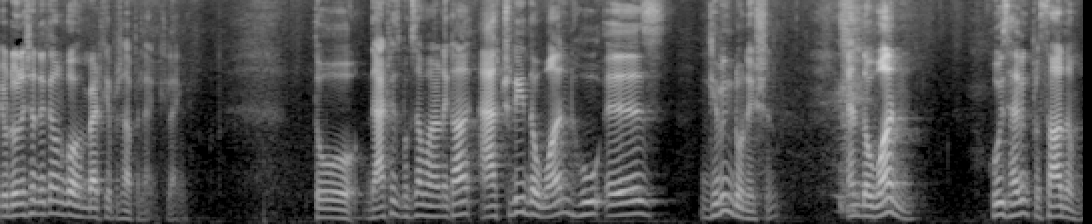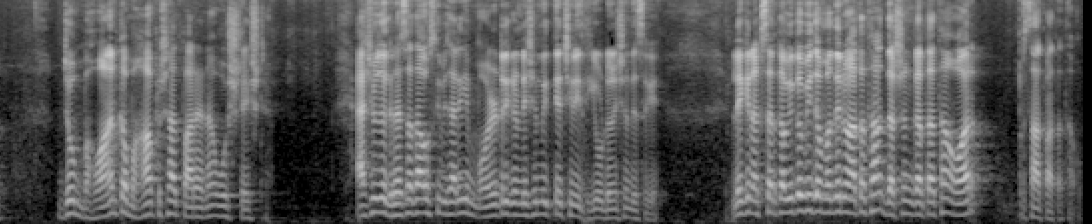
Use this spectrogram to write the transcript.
जो डोनेशन देते हैं, उनको हम बैठ के प्रसाद पिलाएँगे खिलाएँगे। तो दैट इज़ भक्सा महाराज ने कहा actually the one who is giving donation and the one who is having prasadam जो भगवान का महाप्रसाद पा रहे हैं ना, वो श्रेष्ठ है। एक्चुअली जो गृहस्थ था, उसकी बेचारी की मॉनिटरी कंडीशन भी इतनी अच्छी नहीं थी कि वो डोनेशन दे सके। लेकिन अक्सर कभी कभी जब मंदिर में आता था, दर्शन करता था और प्रसाद पाता था वो।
